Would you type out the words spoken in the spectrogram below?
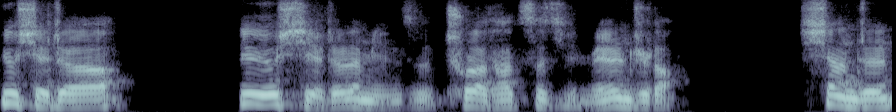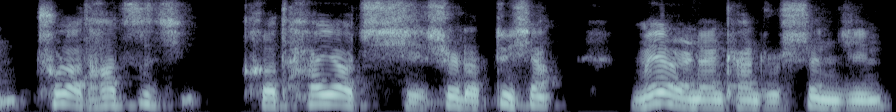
又写着，又有写着的名字，除了他自己，没人知道，象征除了他自己和他要启示的对象，没有人能看出圣经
